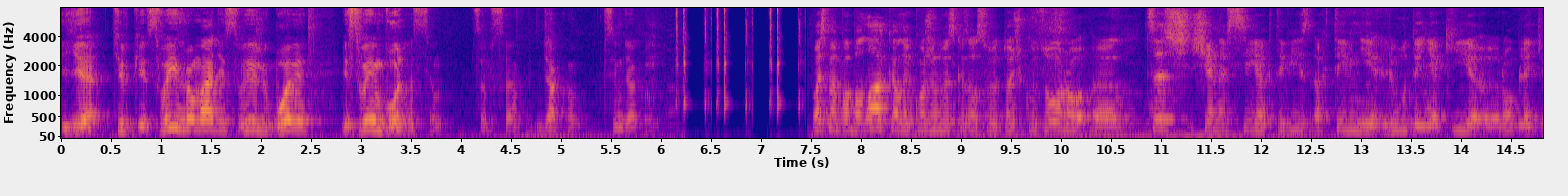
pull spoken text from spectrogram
є тільки своїй громаді, своїй любові і своїм вольностям. Це все. Дякую. Всім дякую. Ось ми побалакали, кожен висказав свою точку зору. Е, Це ще не всі активіз, активні люди, які е, роблять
